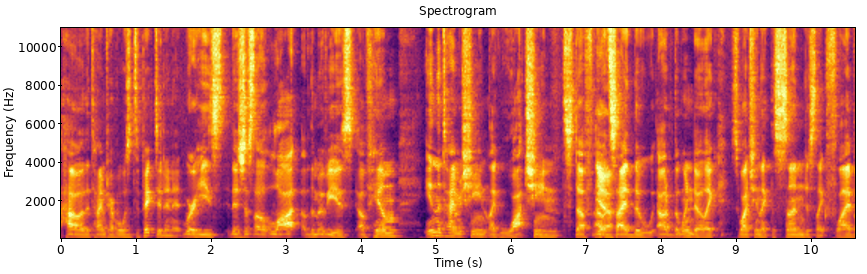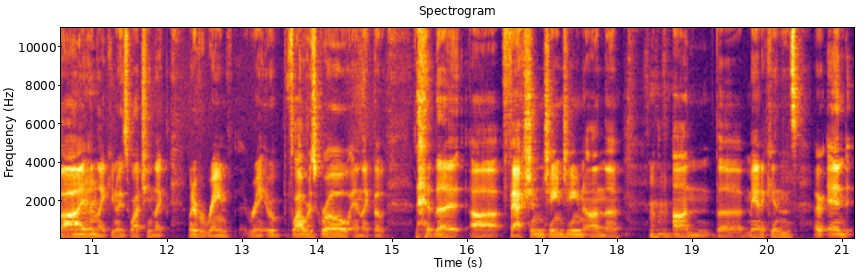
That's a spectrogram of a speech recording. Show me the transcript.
how the time travel was depicted in it, where he's there's just a lot of the movie is of him in the time machine, like watching stuff Yeah. outside the out of the window. Like he's watching like the sun just like fly by, Mm-hmm. and like you know he's watching like whatever rain rain or flowers grow, and like the the uh, fashion changing on the Mm-hmm. on the mannequins, Uh, and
